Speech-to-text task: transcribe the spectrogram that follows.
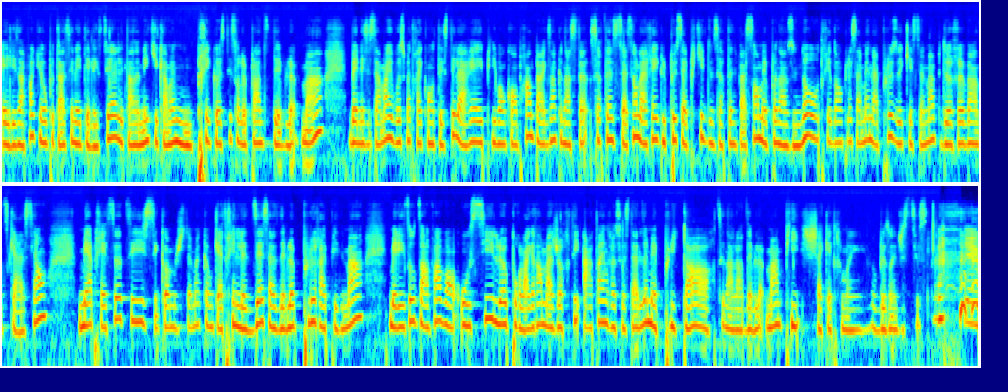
euh, les enfants qui ont un potentiel intellectuel, étant donné qu'il y a quand même une précocité sur le plan du développement, ben nécessairement, ils vont se mettre à contester la règle. Puis ils vont comprendre, par exemple, que dans certaines situations, la règle peut s'appliquer d'une certaine façon, mais pas dans une autre. Et donc là, ça mène à plus de questionnements puis de revendications. Mais après ça, c'est comme justement, comme Catherine le disait, ça se développe plus rapidement. Mais les autres enfants vont aussi, là, pour la grande majorité, atteindre ce stade-là, mais plus tard, tu sais, dans leur développement. Puis chaque être humain a besoin de justice. Et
